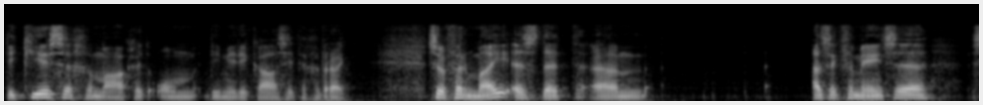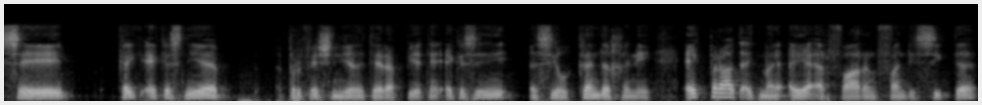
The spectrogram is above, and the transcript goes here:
die keuse gemaak het om die medikasie te gebruik. So vir my is dit ehm um, as ek vir mense sê kyk ek is nie 'n professionele terapeut nie. Ek is nie 'n sielkundige nie. Ek praat uit my eie ervaring van die siekte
